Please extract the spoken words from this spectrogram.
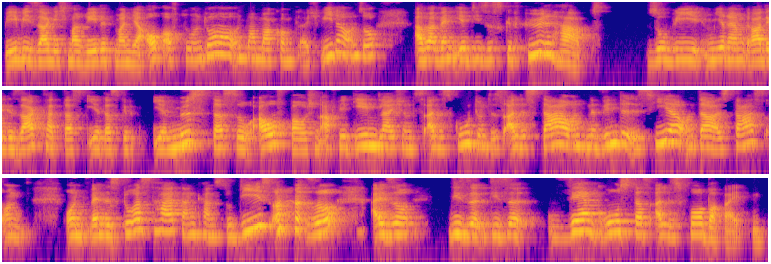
Baby, sage ich mal, redet man ja auch oft so und oh, und Mama kommt gleich wieder und so. Aber wenn ihr dieses Gefühl habt, so wie Miriam gerade gesagt hat, dass ihr das, ihr müsst das so aufbauschen. Ach, wir gehen gleich und ist alles gut und ist alles da und eine Windel ist hier und da ist das und, und wenn es Durst hat, dann kannst du dies und so. Also diese, diese sehr groß das alles vorbereiten.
